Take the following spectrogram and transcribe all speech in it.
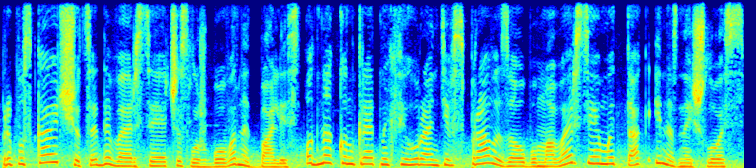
Припускають, що це диверсія чи службова недбалість. Однак конкретних фігурантів справи за обома версіями так і не знайшлось.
